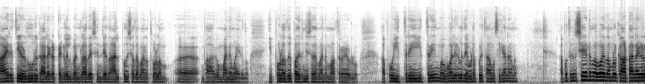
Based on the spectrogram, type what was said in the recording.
ആയിരത്തി എഴുന്നൂറ് കാലഘട്ടങ്ങളിൽ ബംഗ്ലാദേശിന്റെ നാൽപ്പത് ശതമാനത്തോളം ഭാഗം വനമായിരുന്നു. ഇപ്പോൾ അത് പതിനഞ്ച് ശതമാനം മാത്രമേ ഉള്ളൂ. അപ്പോൾ ഇത്രയും ഇത്രയും വവ്വാലുകൾ ഇത് എവിടെ പോയി താമസിക്കാനാണ്? അപ്പോൾ തീർച്ചയായിട്ടും അപ്പോൾ നമ്മൾ കാട്ടാനകൾ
